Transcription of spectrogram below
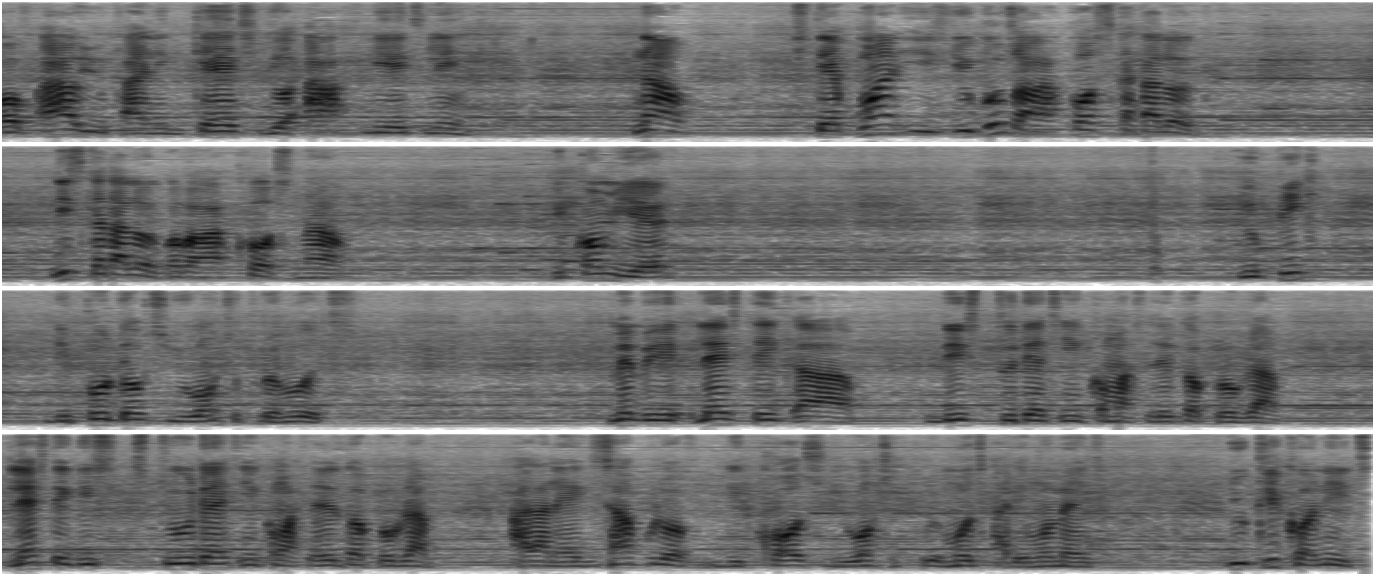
of how you can get your affiliate link. Now step one is you go to our course catalog. This catalog of our course now you come here you pick the product you want to promote. Maybe let's take uh, this student income accelerator program. Let's take this student income accelerator program as an example of the course you want to promote at the moment. You click on it.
